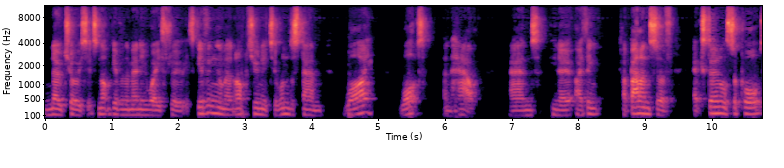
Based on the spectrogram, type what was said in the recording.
no choice. It's not giving them any way through. It's giving them an opportunity to understand why, what, and how. And you know, I think a balance of external support,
